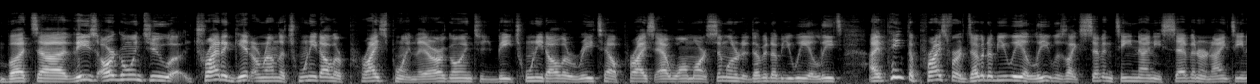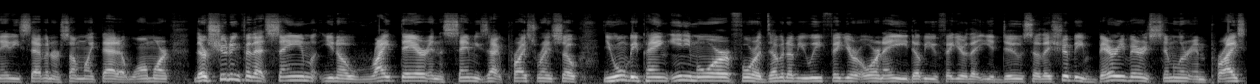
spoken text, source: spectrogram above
But uh, these are going to uh, try to get around the $20 price point. They are going to be $20 retail price at Walmart, similar to WWE Elites. I think the price for a WWE Elite was like $17.97 or $19.87 or something like that at Walmart. They're shooting for that same, you know, right there in the same exact price range. So you won't be paying any more for a WWE figure or an AEW figure that you do. So they should be very, very similar in price.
